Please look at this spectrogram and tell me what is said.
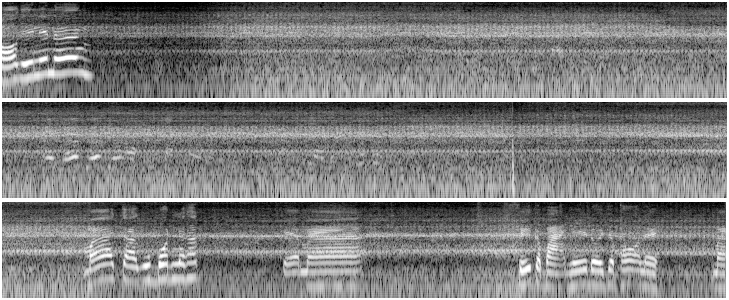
ออกอีกนิดนึงมาจากมาจากอุบลนะครับ แกมาซื้อกระบะนี้โดยเฉพาะเลย มา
